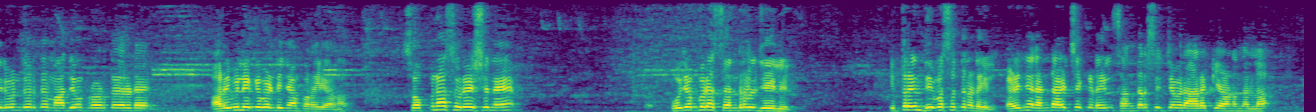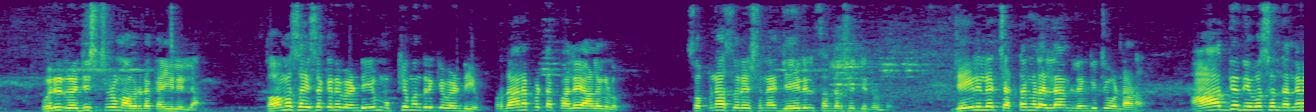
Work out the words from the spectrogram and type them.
തിരുവനന്തപുരത്തെ മാധ്യമപ്രവർത്തകരുടെ അറിവിലേക്ക് വേണ്ടി ഞാൻ പറയുകയാണ്. സ്വപ്ന സുരേഷിനെ പൂജപ്പുര സെൻട്രൽ ജയിലിൽ ഇത്രയും ദിവസത്തിനിടയിൽ കഴിഞ്ഞ രണ്ടാഴ്ചക്കിടയിൽ സന്ദർശിച്ചവരാരൊക്കെയാണെന്നുള്ള ഒരു രജിസ്റ്ററും അവരുടെ കയ്യിലില്ല. തോമസ് ഐസക്കിന് വേണ്ടിയും മുഖ്യമന്ത്രിക്ക് വേണ്ടിയും പ്രധാനപ്പെട്ട പല ആളുകളും സ്വപ്ന സുരേഷിനെ ജയിലിൽ സന്ദർശിച്ചിട്ടുണ്ട്. ജയിലിലെ ചട്ടങ്ങളെല്ലാം ലംഘിച്ചുകൊണ്ടാണ്. ആദ്യ ദിവസം തന്നെ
